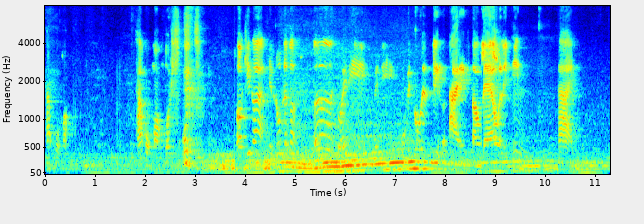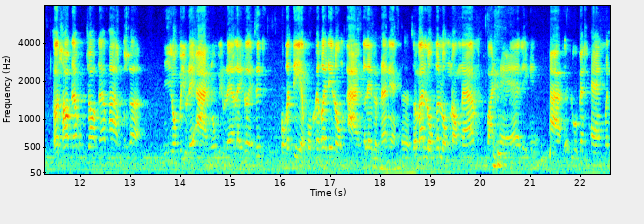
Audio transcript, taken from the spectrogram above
ท่าปกก่อนท่าปกมองบนพอคิดว่าเห็นรูปแล้วก็ เออสวยดีสวยดีกูเป็นตัวเป็นตีของไทยเราแล้วอะไรที่ใช่ก็ชอบนะผมชอบนะภาพมันก็มีลงไปอยู่ในอ่างลงไปอยู่ในอะไรด้วย ซึ่งปกติอะผมไม่ค่อยได้ลงอ่างอะไรแบบนั้นไงเออส่วนมากลงก็ลงหนองน้ำหวานแหอะไรเงี้ย อ่างก็ดูแพงๆมัน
